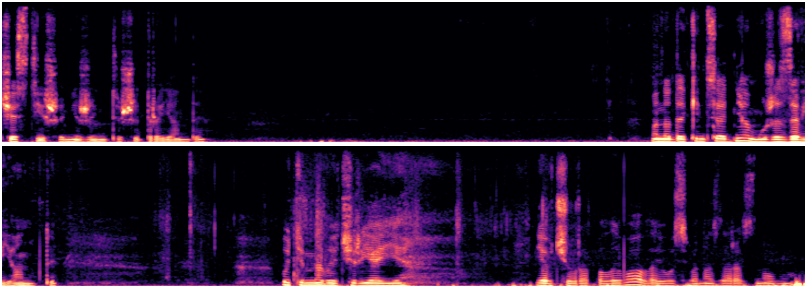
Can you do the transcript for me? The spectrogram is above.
Частіше, ніж інші троянди. Вона до кінця дня може зав'янути. Потім на вечір я її я вчора поливала, і ось вона зараз знову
